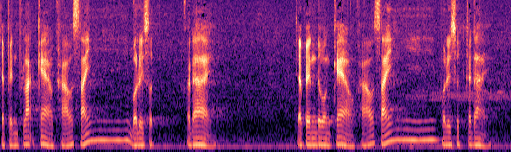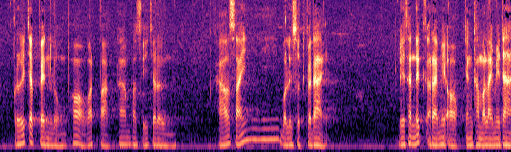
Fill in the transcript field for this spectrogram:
จะเป็นพระแก้วขาวใสบริสุทธิ์ก็ได้ จะเป็นดวงแก้วขาวใสบริสุทธิ์ก็ได้ หรือจะเป็นหลวงพ่อวัดปากน้ำภาษีเจริญ ขาวใสบริสุทธิ์ก็ได้ หรือท่านนึกอะไรไม่ออกยังทำอะไรไม่ได้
